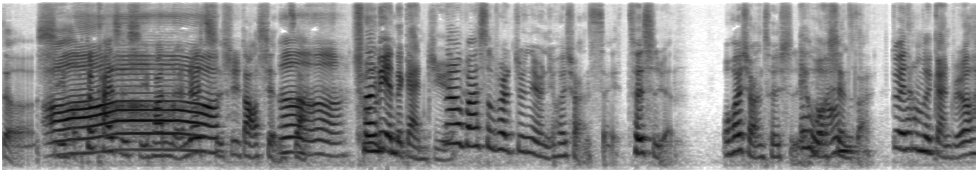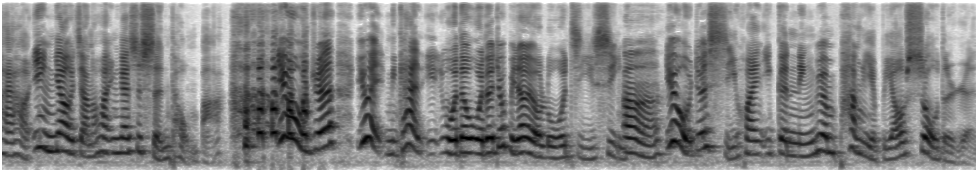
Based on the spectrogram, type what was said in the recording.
的喜欢，就开始喜欢的人，就持续到现在，初恋的感觉。那一般 Super Junior 你会喜欢谁？崔始源，我会喜欢崔始源。哎，我现在对他们的感觉都还好。硬要讲的话，应该是神童吧？因为我觉得，因为你看我的我的就比较有逻辑性。嗯，因为我就喜欢一个宁愿胖也不要瘦的人。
